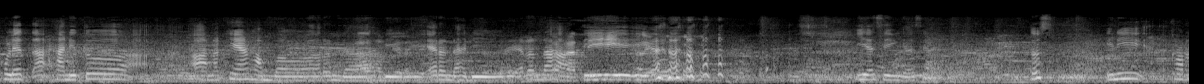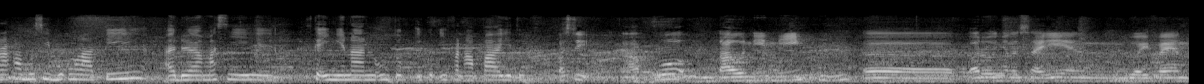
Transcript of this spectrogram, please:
Aku lihat ah, Handi tuh anaknya hamba rendah diri eh rendah diri rendah hati, iya. iya sih enggak sih. Terus ini karena kamu sibuk ngelatih ada masih keinginan untuk ikut event apa gitu? Pasti. Aku tahun ini Hmm. eh, baru nyelesain dua event.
